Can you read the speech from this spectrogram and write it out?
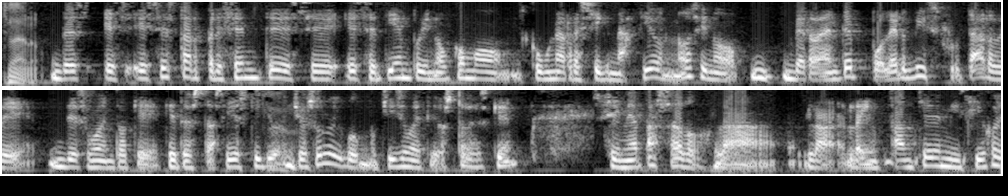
Claro. Entonces, es, es estar presente ese, ese tiempo y no como, como una resignación, ¿no? Sino verdaderamente poder disfrutar de, de ese momento que, que tú estás. Y es que yo, yo solo digo muchísimo decir, ostras, es que se me ha pasado la, la, la infancia de mis hijos,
